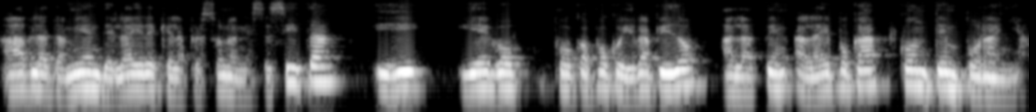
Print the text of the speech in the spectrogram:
habla también del aire que la persona necesita y llegó poco a poco y rápido a la, a la época contemporánea.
